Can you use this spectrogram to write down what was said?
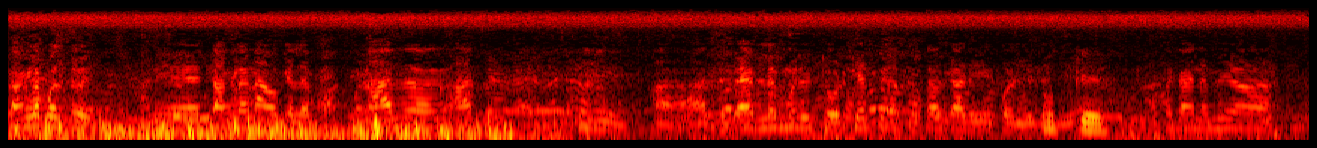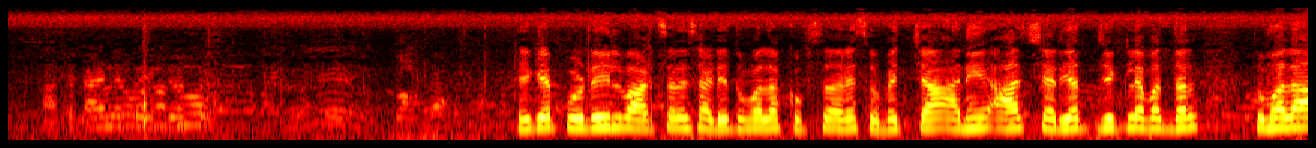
चांगला पलतोय. आणि चांगलं नाव केलं पण आज आज हा, आज बॅड लकमध्ये थोडक्यात स्वतःच गाडी पडली. ओके. असं काय नाही मी असं काय दिवस ठीक आहे पुढील वाटचालीसाठी तुम्हाला खूप सारे शुभेच्छा आणि आज शर्यत जिंकल्याबद्दल तुम्हाला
